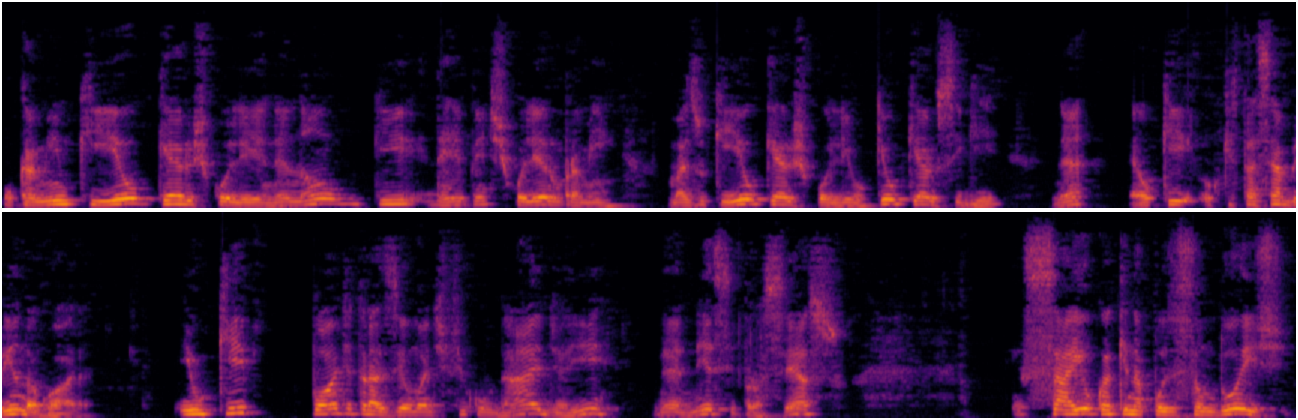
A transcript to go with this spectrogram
o caminho que eu quero escolher, né? não o que de repente escolheram para mim, mas o que eu quero escolher, o que eu quero seguir, né? é o que, o que está se abrindo agora. E o que pode trazer uma dificuldade aí, né, nesse processo, saiu aqui na posição 2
